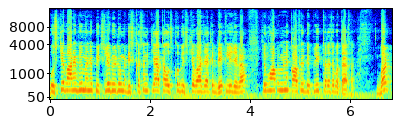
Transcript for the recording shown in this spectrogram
उसके बारे में भी मैंने पिछले वीडियो में डिस्कशन किया था, उसको भी इसके बाद जाके देख लीजिएगा, क्योंकि वहाँ पे मैंने काफ़ी डिपली तरह से बताया था। बट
